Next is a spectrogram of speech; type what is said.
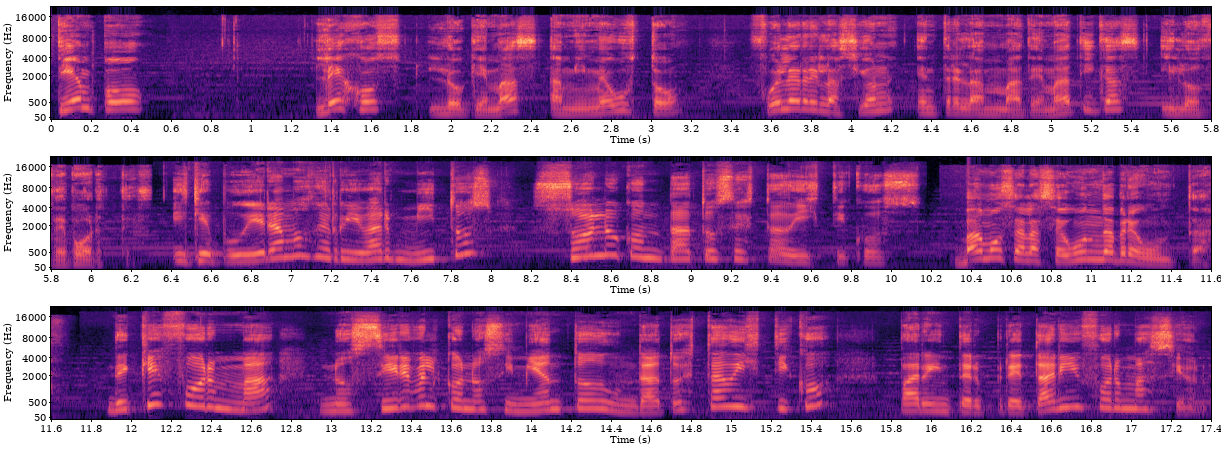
Tiempo. Lejos, lo que más a mí me gustó fue la relación entre las matemáticas y los deportes. Y que pudiéramos derribar mitos solo con datos estadísticos. Vamos a la segunda pregunta. ¿De qué forma nos sirve el conocimiento de un dato estadístico para interpretar información?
